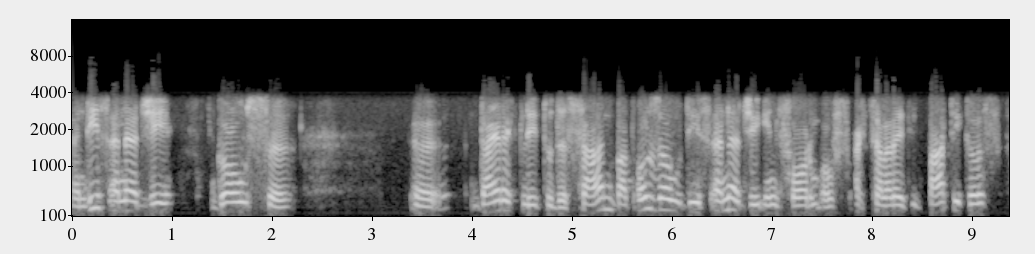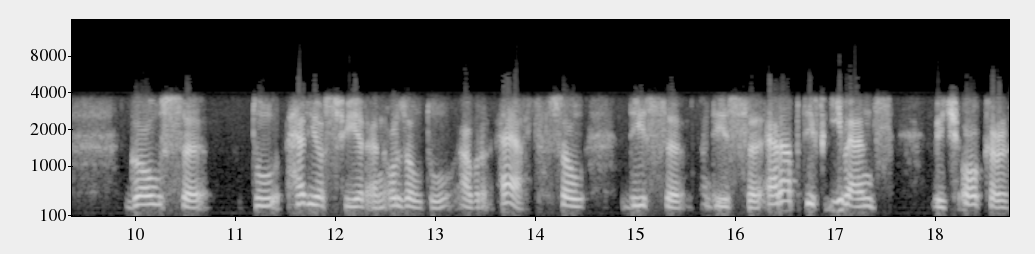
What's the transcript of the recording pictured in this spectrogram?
And this energy goes uh, directly to the sun, but also this energy in form of accelerated particles goes uh, to heliosphere and also to our Earth. So these uh, these uh, eruptive events which occur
